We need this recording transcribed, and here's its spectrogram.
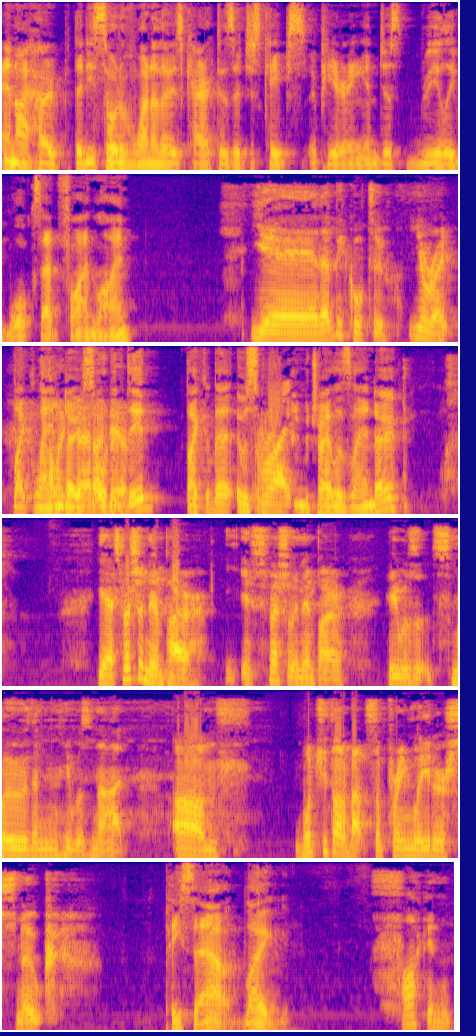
and I hope that he's sort of one of those characters that just keeps appearing and just really walks that fine line. Yeah, that'd be cool too. You're right. like Lando that sort idea. of did. Like that, it was Right. in betrayal as Lando. Yeah, especially in Empire. Especially in Empire, he was smooth and he was not. Um, what you thought about Supreme Leader Snoke? Peace out. Like, Fucking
